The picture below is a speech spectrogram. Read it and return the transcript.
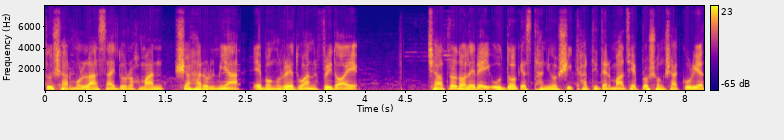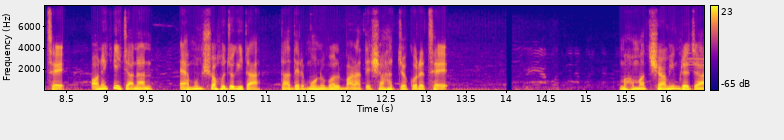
তুষার মোল্লা, সাইদুর রহমান, শাহারুল মিয়া এবং রেদওয়ান হৃদয়। ছাত্রদলের এই উদ্যোগ স্থানীয় শিক্ষার্থীদের মাঝে প্রশংসা কুড়িয়েছে। অনেকেই জানান, এমন সহযোগিতা তাদের মনোবল বাড়াতে সাহায্য করেছে। মোহাম্মদ শামীম রেজা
